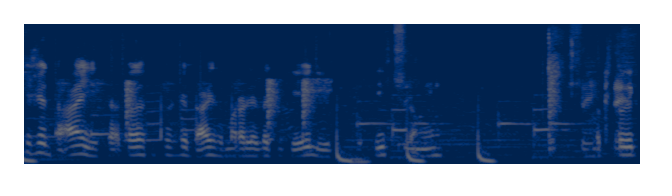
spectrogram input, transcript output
Principalmente Jedi, tá? todas as Jedi, a moralidade dele, o Sim. também. Sim, A questão, do,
